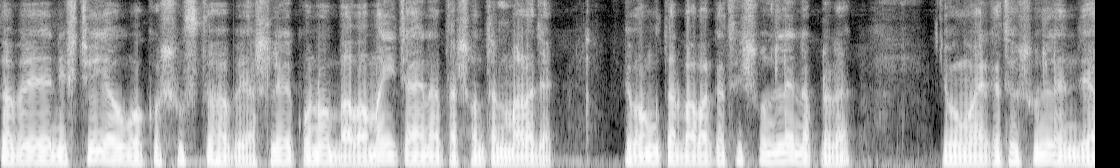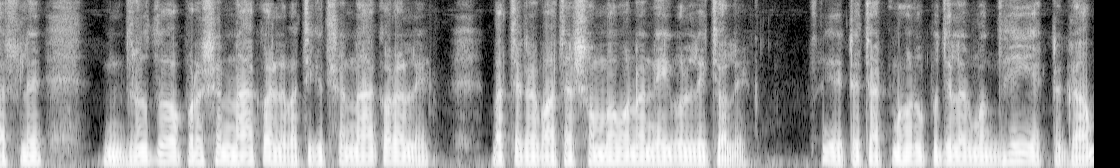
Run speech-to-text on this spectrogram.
তবে নিশ্চয়ই আবু বকর সুস্থ হবে। আসলে কোনো বাবা মাই চায় না তার সন্তান মারা যাক। এবং তার বাবার কাছে শুনলেন আপনারা, এবং মায়ের কাছেও শুনলেন যে আসলে দ্রুত অপারেশন না করলে বা চিকিৎসা না করালে বাচ্চাটার বাঁচার সম্ভাবনা নেই বললেই চলে। এটা চাটমোহর উপজেলার মধ্যেই একটা গ্রাম।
